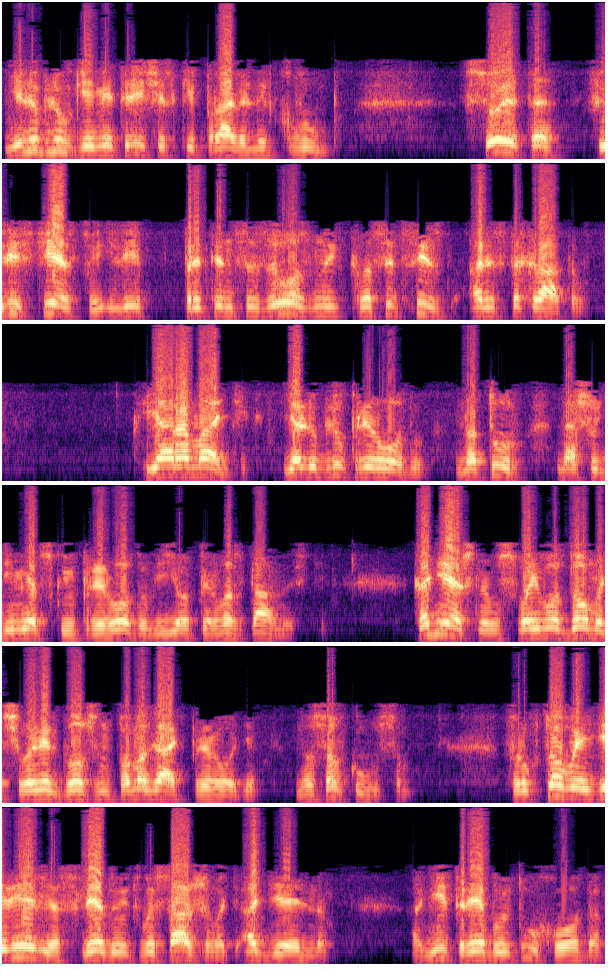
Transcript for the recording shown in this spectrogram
Не люблю геометрически правильных клумб. Все это филистерство или претенциозный классицизм аристократов. Я романтик, я люблю природу, натур, нашу немецкую природу в ее первозданности. Конечно, у своего дома человек должен помогать природе, но со вкусом. Фруктовые деревья следует высаживать отдельно. Они требуют ухода,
